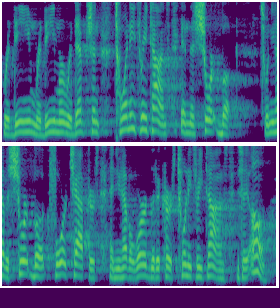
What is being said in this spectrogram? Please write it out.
Redeem, redeemer, redemption, 23 times in this short book. So when you have a short book, four chapters, and you have a word that occurs 23 times, you say, oh,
